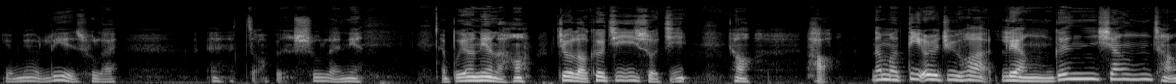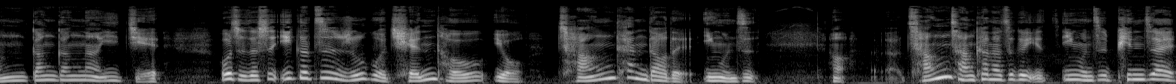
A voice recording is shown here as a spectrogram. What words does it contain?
也没有列出来。找本书来念。不要念了哈，就老客记忆所及。好，好。那么第二句话，两根香肠，刚刚那一节，我指的是一个字，如果前头有常看到的英文字，好。常常看到这个英文字拼在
